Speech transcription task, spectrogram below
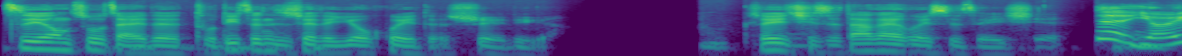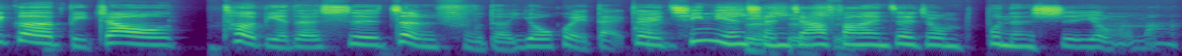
自用住宅的土地增值税的优惠的税率啊。所以其实大概会是这一些。是有一个比较特别的是政府的优惠贷款，对青年成家方案这就不能适用了吗？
